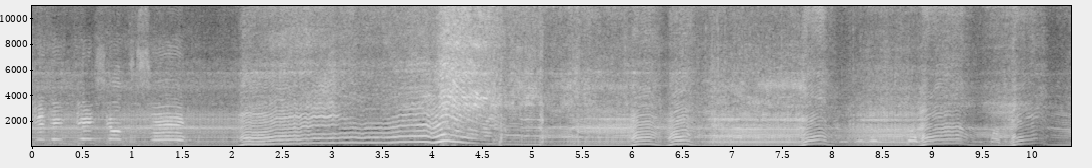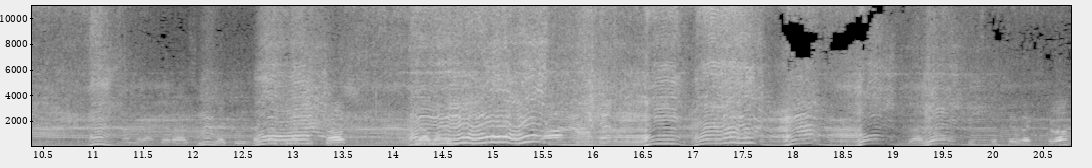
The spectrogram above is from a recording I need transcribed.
Siedemdziesiąt trzy. Dobra, teraz idę kurde konkretny skok. Tyłek skok.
